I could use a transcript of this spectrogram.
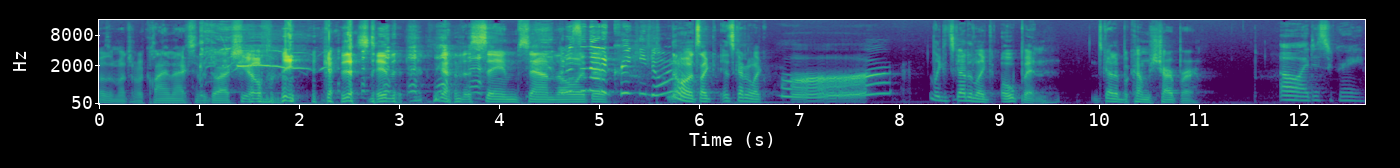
Wasn't much of a climax of the door actually opening. kind of stay the, kind of the same sound the whole way Isn't that a creaky door? No, it's like it's got to like like it's got to like open. It's got to become sharper. Oh, I disagree.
